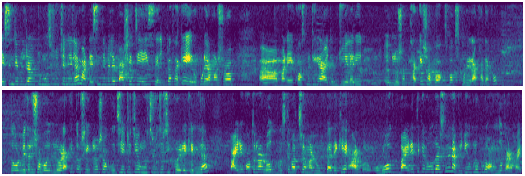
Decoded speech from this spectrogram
ড্রেসিং টেবিলটা একটু মুছে টুছে নিলাম। আর ড্রেসিং টেবিলের পাশে যে এই সেলফটা থাকে, এর উপরে আমার সব মানে কসমেটিকের আইটেম জুয়েলারি এগুলো সব থাকে, সব বক্স বক্স করে রাখা, দেখো। তো ওর ভেতরে সব ওইগুলো রাখি। তো সেগুলো সব গুছিয়ে টুছিয়ে মুছে টুছে ঠিক করে রেখে নিলাম। বাইরে কতটা রোদ, বুঝতে পারছ আমার রুমটা দেখে। আর রোদ, বাইরে থেকে রোদ আসলে না ভিডিওগুলো পুরো অন্ধকার হয়।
